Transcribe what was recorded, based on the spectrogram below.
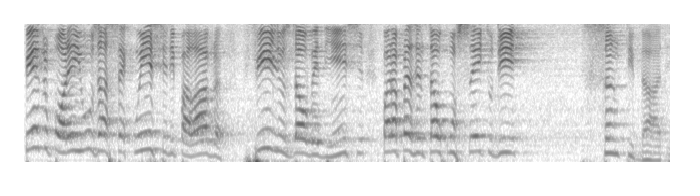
Pedro, porém, usa a sequência de palavra filhos da obediência para apresentar o conceito de santidade.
